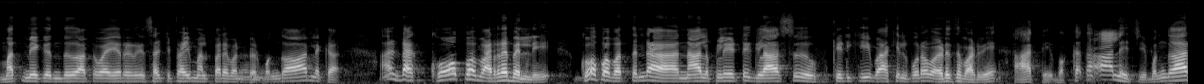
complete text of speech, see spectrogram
ಮತ್ಮೇಗಂದು ಅಥವಾ ಎರಡು ಸರ್ಟಿಫೈ ಮಲ್ಪರೆ ಅನ್ಪೇರು ಬಂಗಾರ ಲೆಕ್ಕ. ಅಂಡ್ ಕೋಪ ಬರ್ರಬಲ್ಲಿ ಕೋಪ ಬತ್ತಂಡ ನಾಲ್ಕು ಪ್ಲೇಟ್ ಗ್ಲಾಸ್ ಕಿಟಕಿ ಬಾಕಿಲ್ ಪೂರ ಒಡೆದು ಮಾಡುವೆ. ಆತೆ ಬೊಕ್ಕ ತಾಲೆಚ್ಚಿ ಬಂಗಾರ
